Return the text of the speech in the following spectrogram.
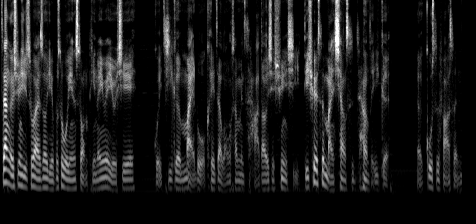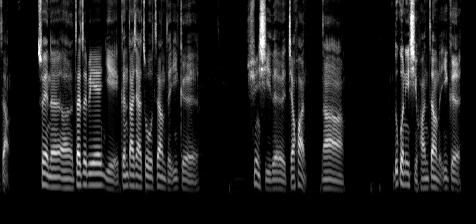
这样的讯息出来的时候，也不是危言耸听的，因为有些轨迹跟脉络可以在网络上面查到一些讯息，的确是蛮像是这样的一个呃故事发生这样。所以呢，呃，在这边也跟大家做这样的一个讯息的交换。那如果你喜欢这样的一个。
